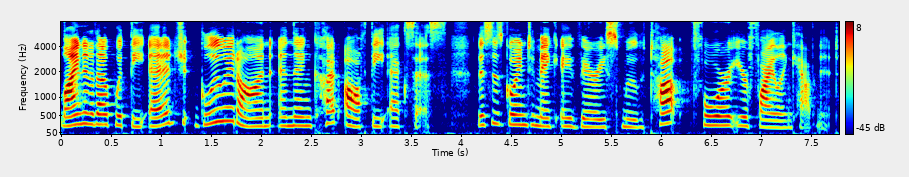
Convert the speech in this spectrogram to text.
Line it up with the edge, glue it on, and then cut off the excess. This is going to make a very smooth top for your filing cabinet.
